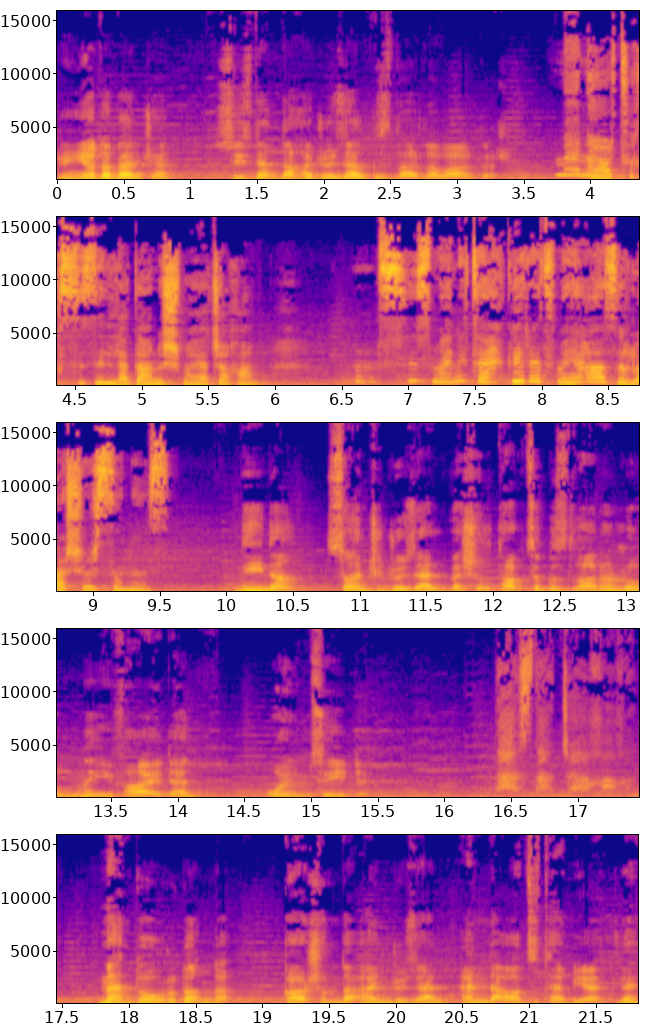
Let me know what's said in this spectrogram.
Dünyada bəlkə sizdən daha gözəl qızlar da vardır. Mən artıq sizinlə danışmayacağam. Siz məni təhqir etməyə hazırlaşırsınız. Nina sanki gözəl və şıltaqçı qızların rolunu ifa edən oyunçu idi. Dastancaq. Mən doğrudan da qarşımda ən gözəl, ən də acı təbiətli,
